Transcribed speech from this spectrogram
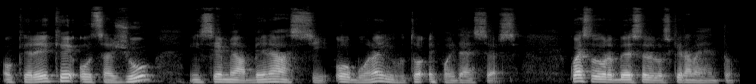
Okereke o Saju insieme a Benassi o Buonaiuto e poi Dessers. Questo dovrebbe essere lo schieramento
